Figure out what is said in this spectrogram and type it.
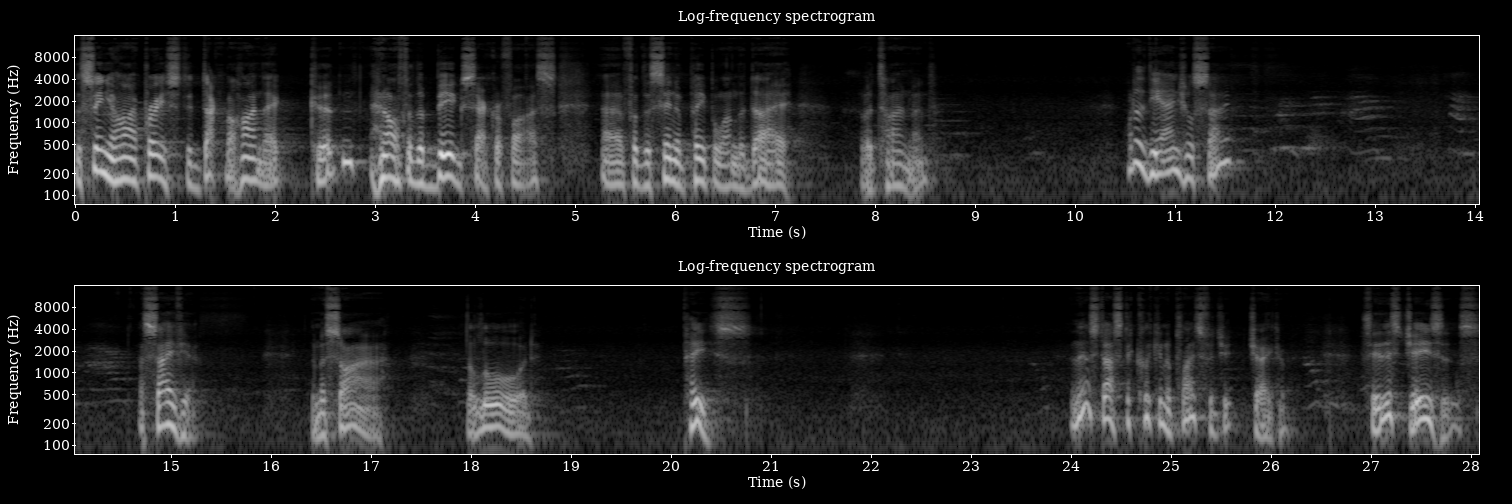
the senior high priest would duck behind that curtain and offer the big sacrifice uh, for the sin of people on the day of atonement. What did the angels say? A Saviour, the Messiah, the Lord, peace. And then it starts to click into place for J- Jacob. See, this Jesus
